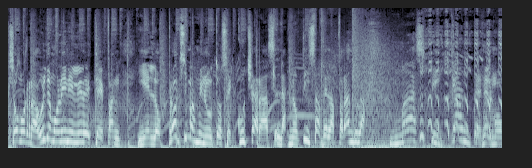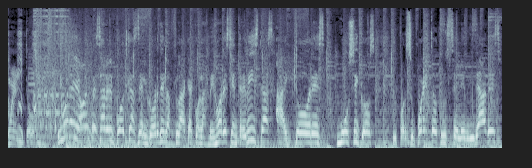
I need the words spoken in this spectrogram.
Somos Raúl de Molina y Lidia Estefan y en los próximos minutos escucharás las noticias de la farándula más picantes del momento. Y bueno, ya va a empezar el podcast del Gordo y la Flaca con las mejores entrevistas a actores, músicos y por supuesto tus celebridades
